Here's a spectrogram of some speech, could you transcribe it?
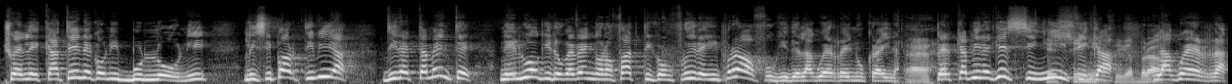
cioè le catene con i bulloni, li si porti via direttamente nei luoghi dove vengono fatti confluire i profughi della guerra in Ucraina, Eh. per capire che significa, significa, bravo. la guerra,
